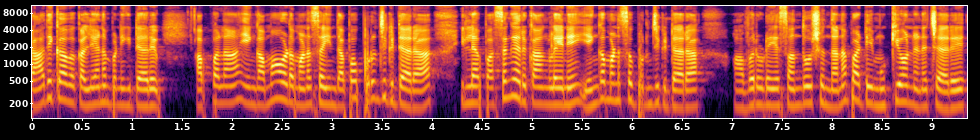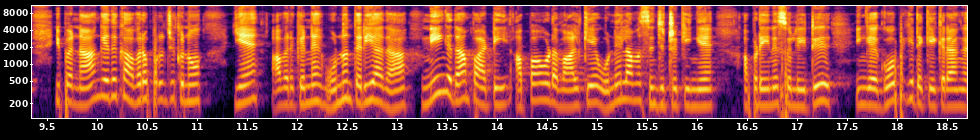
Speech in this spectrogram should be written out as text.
ராதிகாவை கல்யாணம் பண்ணிக்கிட்டாரு. அப்போல்லாம் எங்கள் அம்மாவோட மனசை இந்த அப்பா புரிஞ்சுக்கிட்டாரா? இல்லை பசங்க இருக்காங்களேன்னு எங்கள் மனசை புரிஞ்சுக்கிட்டாரா? அவருடைய சந்தோஷம் தானே பாட்டி முக்கியம்னு நினச்சாரு. இப்போ நாங்கள் எதுக்கு அவரை புரிஞ்சுக்கணும்? ஏன்? அவருக்கு என்ன? ஒன்றும் தெரியாதா? நீங்கள் தான் பாட்டி அப்பாவோட வாழ்க்கையை ஒன்றும் இல்லாமல் செஞ்சிட்ருக்கீங்க அப்படின்னு சொல்லிட்டு இங்கே கோபிக்கிட்ட கேட்குறாங்க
